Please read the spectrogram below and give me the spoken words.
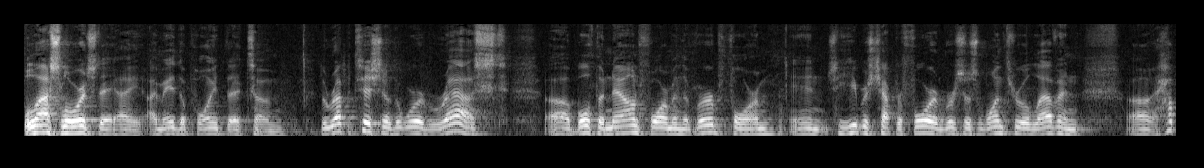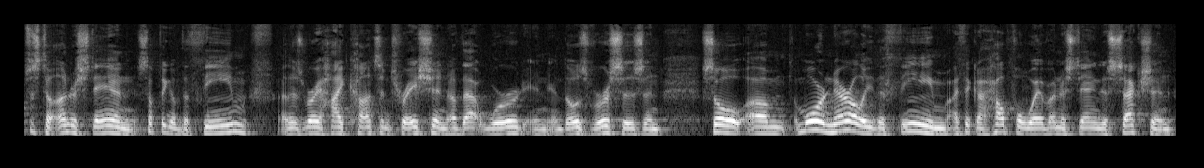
Well, last Lord's Day, I, I made the point that um, the repetition of the word rest, uh, both the noun form and the verb form, in Hebrews chapter 4 and verses 1 through 11, uh, helps us to understand something of the theme. Uh, there's very high concentration of that word in, in those verses. And so, um, more narrowly, the theme, I think a helpful way of understanding this section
